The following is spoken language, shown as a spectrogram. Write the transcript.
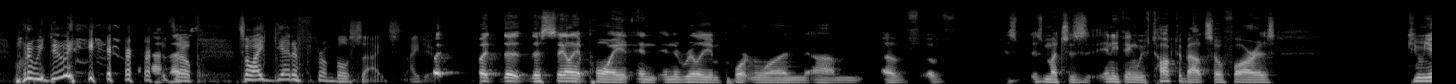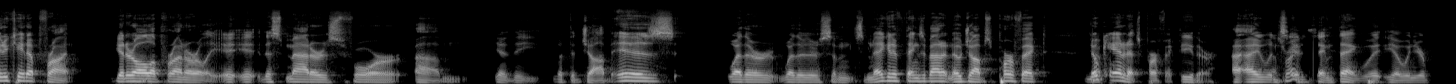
What are we doing here? Uh, so so i get it from both sides. I do. But the the salient point and, and the really important one um, of of as, as much as anything we've talked about so far is communicate up front get it all up front early. It, it, this matters for um, you know the what the job is whether whether there's some some negative things about it. No job's perfect. No Yep. candidate's perfect either. I, I would That's say right. the same thing. You know when you're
